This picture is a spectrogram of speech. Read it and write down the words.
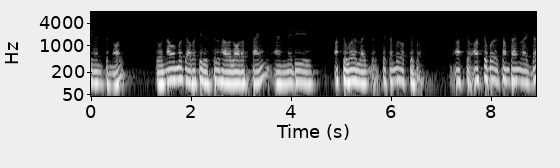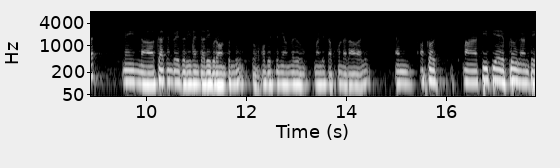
events and all so November కాబట్టి we still have a lot of time and maybe October like September October October some time like that main curtain raiser event అది కూడా ఉంటుంది. సో ఆబ్వియస్లీ మీ అందరూ మళ్ళీ తప్పకుండా రావాలి. అండ్ అఫ్కోర్స్ మా టీసీఏ ఎప్పుడు ఇలాంటి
